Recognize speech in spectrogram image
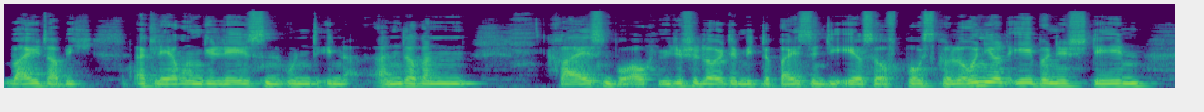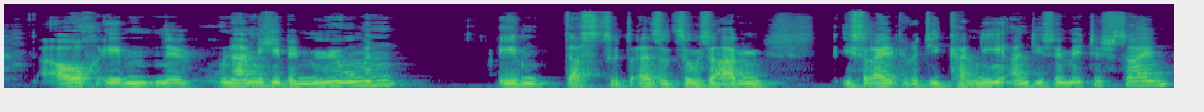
weit habe ich Erklärungen gelesen und in anderen Kreisen, wo auch jüdische Leute mit dabei sind, die eher so auf Postcolonial-Ebene stehen, auch eben eine unheimliche Bemühungen, eben das zu, also zu sagen, Israel-Kritik kann nie antisemitisch sein.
